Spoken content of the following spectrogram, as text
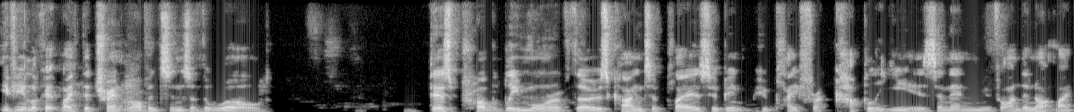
if you look at like the Trent Robinsons of the world, there's probably more of those kinds of players who've been who play for a couple of years and then move on. They're not like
